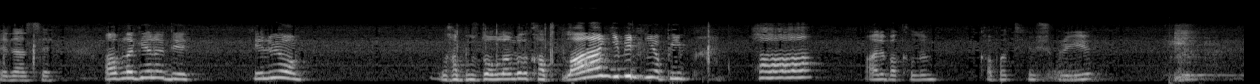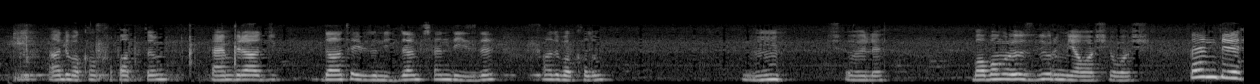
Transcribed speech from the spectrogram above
Nedense. Abla gel hadi. Geliyorum. Ha buzdolabımı da kap. Lan hangi birini yapayım? Ha. Hadi bakalım. Kapatayım şurayı. Hadi bakalım kapattım. Ben birazcık daha televizyon izleyeceğim. Sen de izle. Hadi bakalım. Hmm, şöyle. Babamı özlüyorum yavaş yavaş. Ben de.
